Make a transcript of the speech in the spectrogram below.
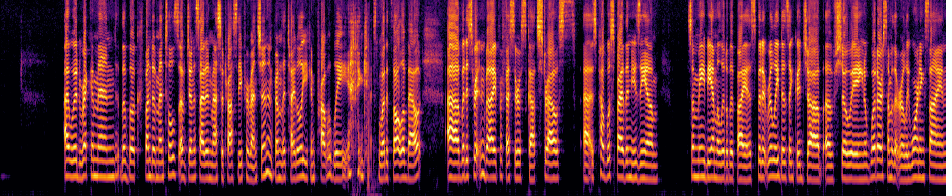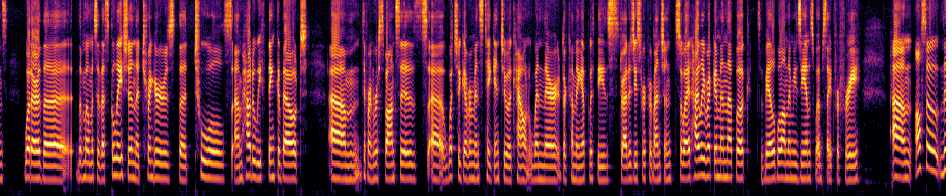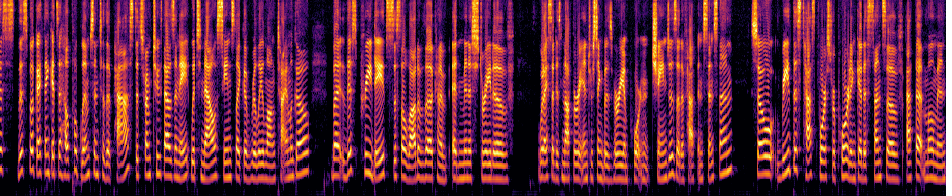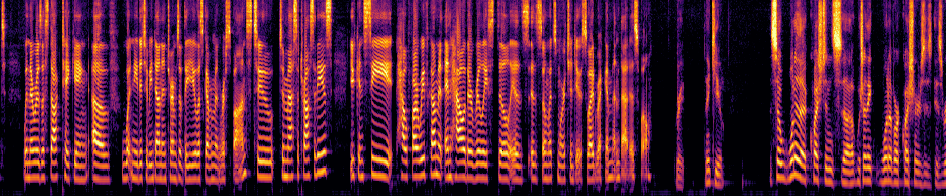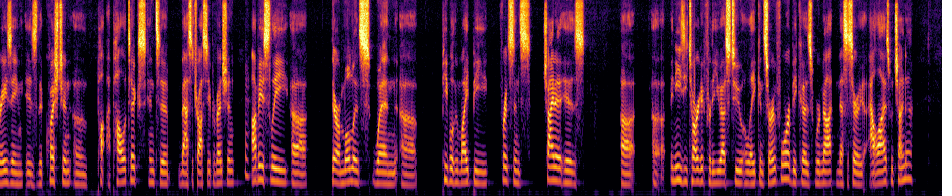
I would recommend the book Fundamentals of Genocide and Mass Atrocity Prevention. And from the title, you can probably guess what it's all about. Uh, but it's written by Professor Scott Straus. Uh, it's published by the museum. So maybe I'm a little bit biased, but it really does a good job of showing you know, what are some of the early warning signs, what are the, the moments of escalation, the triggers, the tools, um, how do we think about um, different responses. Uh, what should governments take into account when they're they're coming up with these strategies for prevention? So I'd highly recommend that book. It's available on the museum's website for free. Um, also, this this book, I think it's a helpful glimpse into the past. It's from 2008, which now seems like a really long time ago, but this predates just a lot of the kind of administrative, what I said is not very interesting, but is very important changes that have happened since then. So read this task force report and get a sense of at that moment when there was a stock taking of what needed to be done in terms of the U.S. government response to to mass atrocities you can see how far we've come and, and how there really still is is so much more to do. So I'd recommend that as well. Great, thank you. So one of the questions, uh, which I think one of our questioners is, is raising, is the question of po- politics into mass atrocity prevention. Mm-hmm. Obviously, uh, there are moments when uh, people who might be, for instance, China is uh, uh, an easy target for the U.S. to allay concern for because we're not necessarily allies with China.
